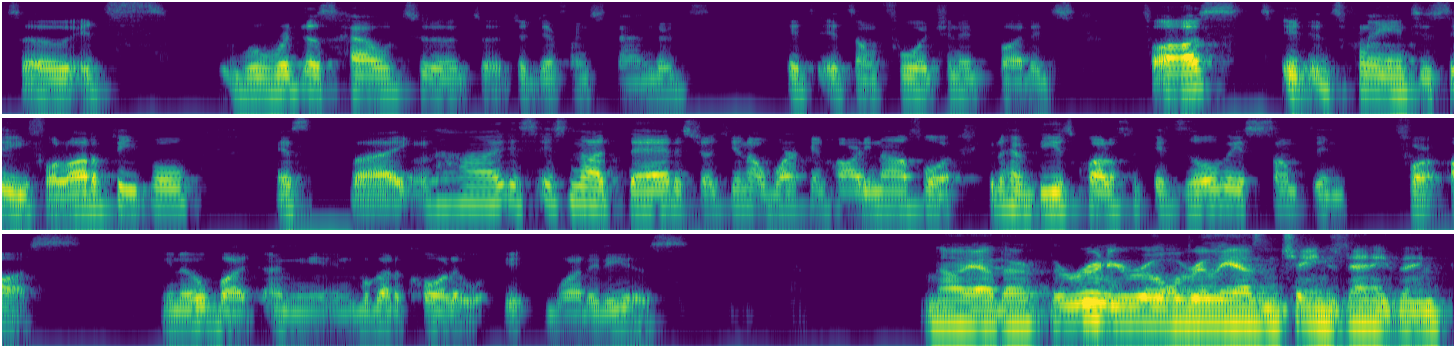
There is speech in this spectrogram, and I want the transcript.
So it's we're just held to, to, to different standards. It, it's unfortunate, but it's for us. It, it's plain to see. For a lot of people, it's like no, it's it's not that. It's just you're not working hard enough, or you don't have these qualities. It's always something for us, you know. But I mean, we're gonna call it, it what it is. No, yeah, the the Rooney Rule really hasn't changed anything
